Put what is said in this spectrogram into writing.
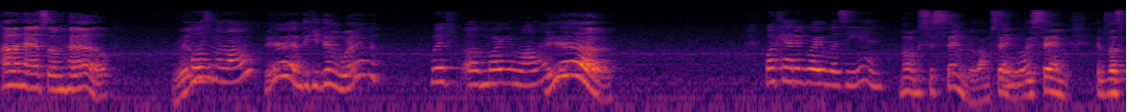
I had some help. Really? Post Malone Yeah, and he didn't win. with uh, Morgan Wallen. Yeah. What category was he in? No, this is single. I'm saying Single? the same. It was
